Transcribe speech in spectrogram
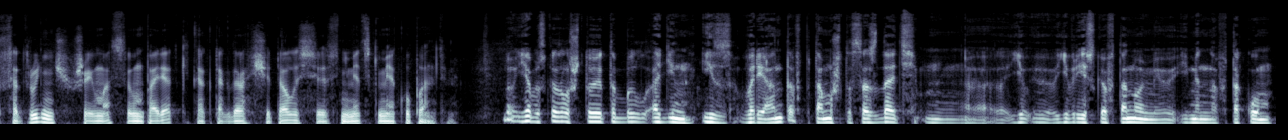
сотрудничавшие в массовом порядке, как тогда считалось, с немецкими оккупантами. Ну, я бы сказал, что это был один из вариантов, потому что создать э, еврейскую автономию именно в таком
